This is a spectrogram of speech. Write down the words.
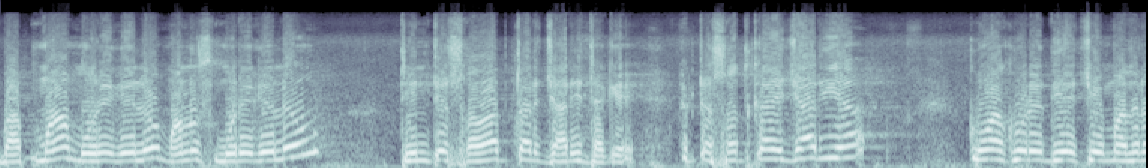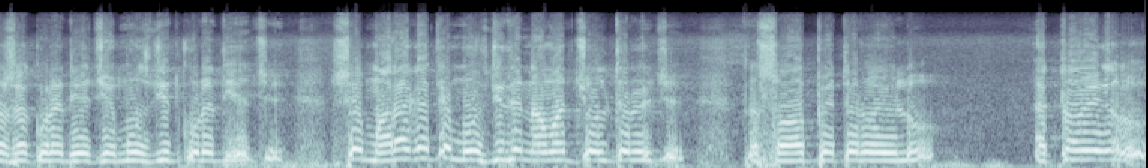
বাপ মা মরে গেলেও, মানুষ মরে গেলেও তিনটে স্বভাব তার জারি থাকে। একটা সৎকায় জারিয়া কুয়া করে দিয়েছে, মাদ্রাসা করে দিয়েছে, মসজিদ করে দিয়েছে। সে মারা গেছে, মসজিদে নামাজ চলতে রয়েছে। তার স্বভাব পেতে রইল, একটা হয়ে গেল।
